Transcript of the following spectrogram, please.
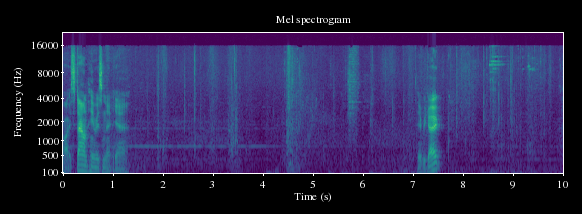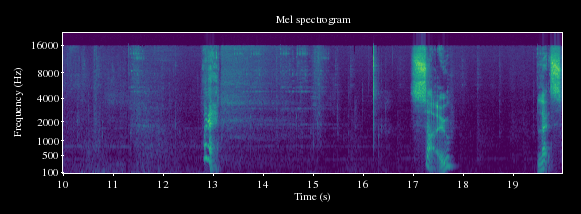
Right, it's down here, isn't it? Yeah. Here we go. Okay. So, let's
